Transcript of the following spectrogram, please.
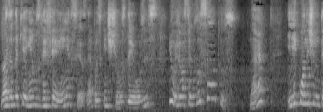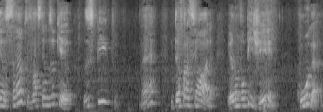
Nós ainda queremos referências, né? por isso que a gente tinha os deuses e hoje nós temos os santos. Né? E quando a gente não tem os santos, nós temos o quê? Os espíritos. Né? Então eu falo assim, olha, eu não vou pedir cura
